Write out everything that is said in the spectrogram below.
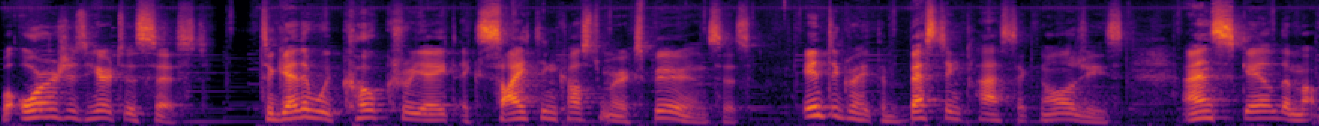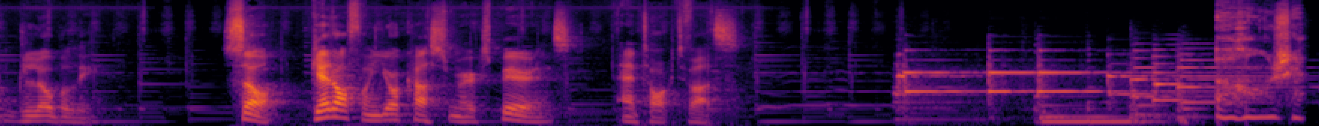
Well, Orange is here to assist. Together, we co create exciting customer experiences, integrate the best in class technologies, and scale them up globally. So, get off on your customer experience and talk to us. Orange.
